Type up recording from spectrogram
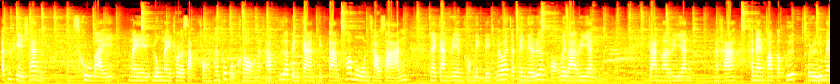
แอปพลิเคชัน School Byte ในลงในโทรศัพท์ของท่านผู้ปกครองนะคะเพื่อเป็นการติดตามข้อมูลข่าวสาร ในการเรียนของเด็กๆ ไม่ว่าจะเป็นในเรื่องของเวลาเรียน การมาเรียน นะคะ คะแนนความประพฤติ หรือแม้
